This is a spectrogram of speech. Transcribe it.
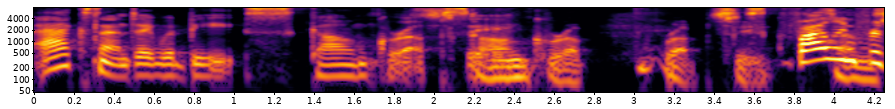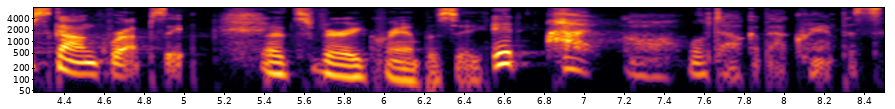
accent, it would be skankruptcy. Skonkruptcy. Filing for Sounds- skankruptcy. That's very Krampusy. It. I, oh, we'll talk about Krampus.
